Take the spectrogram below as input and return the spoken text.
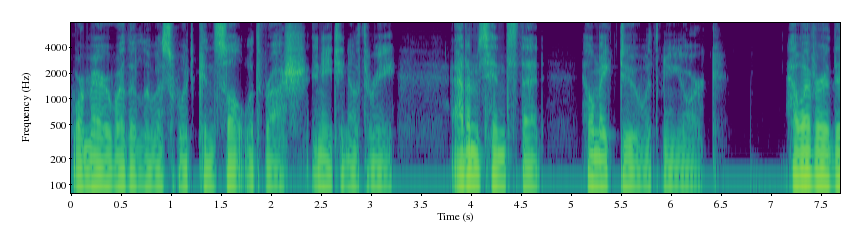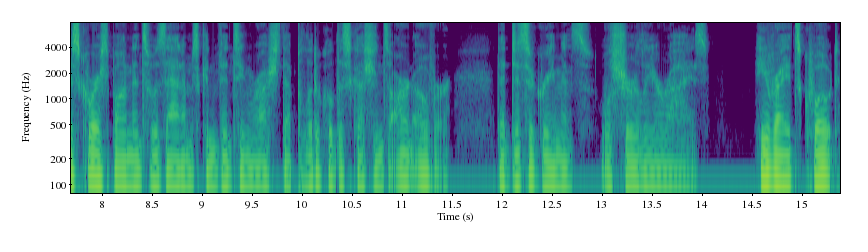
where Meriwether Lewis would consult with Rush in 1803 Adams hints that he'll make do with New York. However, this correspondence was Adams convincing Rush that political discussions aren't over, that disagreements will surely arise. He writes, quote,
